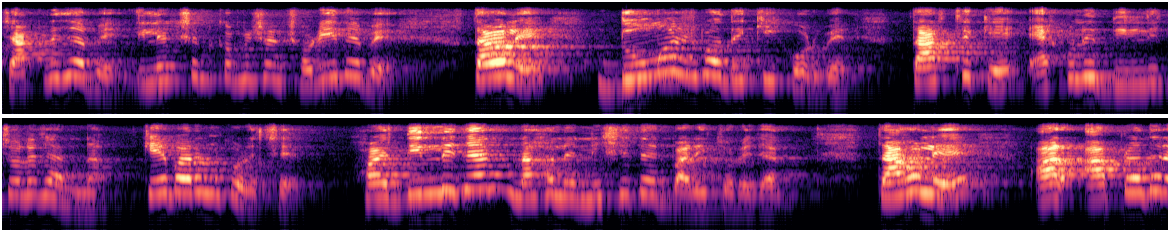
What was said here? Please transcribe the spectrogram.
চাকরি যাবে? ইলেকশন কমিশন সরিয়ে দেবে? তাহলে দু মাস বাদে কি করবেন? তার থেকে এখনই দিল্লি চলে যান না। কে বারণ করেছে? হয় দিল্লি যান, না হলে নিশীথের বাড়ি চলে যান। তাহলে আর আপনাদের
